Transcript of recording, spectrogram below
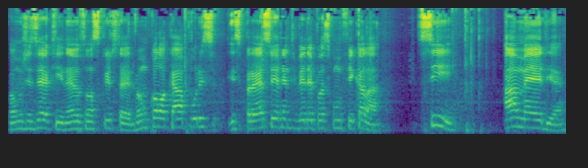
vamos dizer aqui, né, os nossos critérios, vamos colocar por expresso e a gente vê depois como fica lá. Se a média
